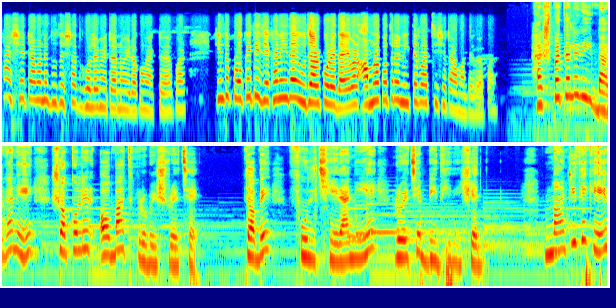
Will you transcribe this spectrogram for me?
হ্যাঁ সেটা মানে দুধের সাথে ঘোলে মেটানো এরকম একটা ব্যাপার। কিন্তু প্রকৃতি যেখানেই দেয় উজাড় করে দেয়। এবার আমরা কতটা নিতে পারছি সেটা আমাদের ব্যাপার। হাসপাতালের এই বাগানে সকলের অবাধ প্রবেশ রয়েছে। তবে ফুল ছেঁড়া নিয়ে রয়েছে বিধিনিষেধ। মাটি থেকে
